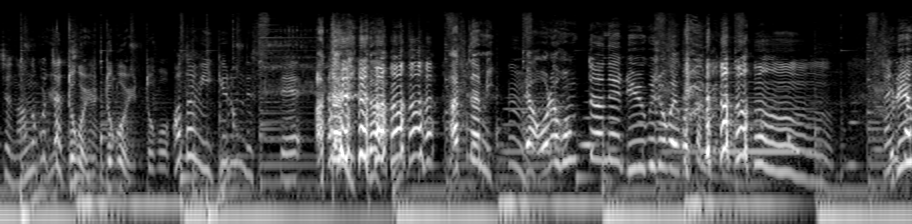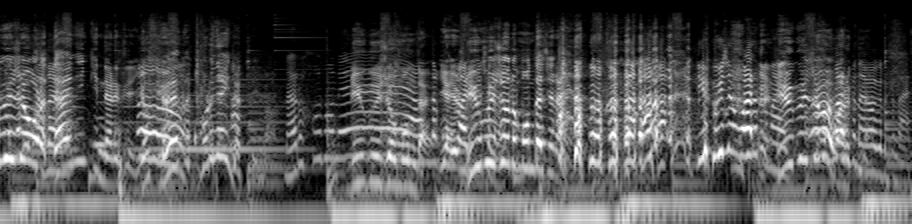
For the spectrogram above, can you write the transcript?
じゃあ何のこっちゃな言っとこう言っとこう言っとこう。熱海行けるんですって。熱海か。熱海、うん。いや俺本当はね竜宮城が良かったんだけど。竜宮城ほら大人人気になるんで予約取れないんだって今なるほどね。竜宮城問題。いやいや竜宮城の問題じゃない。竜宮城悪くない。竜宮城は悪く悪くない悪くない。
